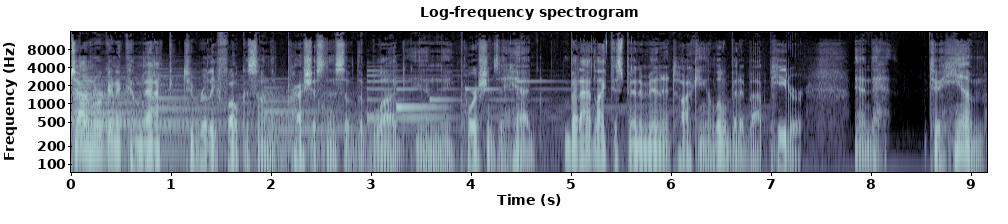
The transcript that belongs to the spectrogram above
John, we're going to come back to really focus on the preciousness of the blood in the portions ahead. But I'd like to spend a minute talking a little bit about Peter and to him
